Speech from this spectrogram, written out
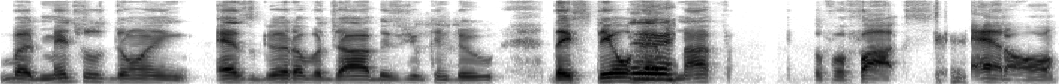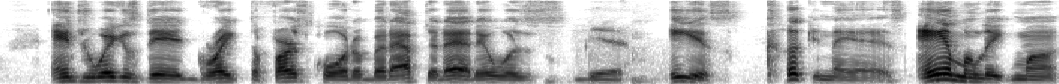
but Mitchell's doing as good of a job as you can do. They still Eh. have not for Fox at all. Andrew Wiggins did great the first quarter, but after that, it was yeah, he is cooking their ass and Malik Monk.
